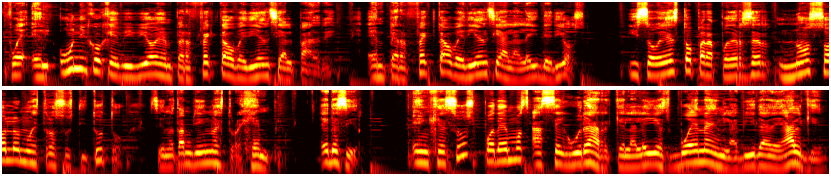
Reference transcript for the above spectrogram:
fue el único que vivió en perfecta obediencia al Padre, en perfecta obediencia a la ley de Dios. Hizo esto para poder ser no solo nuestro sustituto, sino también nuestro ejemplo. Es decir, en Jesús podemos asegurar que la ley es buena en la vida de alguien,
